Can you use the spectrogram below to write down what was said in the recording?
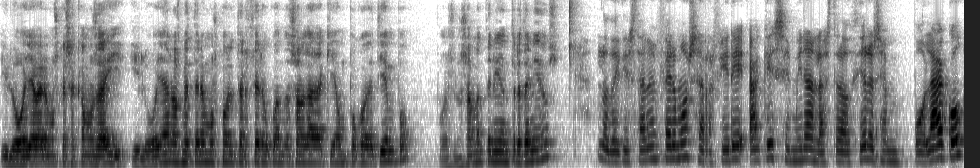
y luego ya veremos qué sacamos de ahí y luego ya nos meteremos con el tercero cuando salga de aquí a un poco de tiempo, pues nos ha mantenido entretenidos. Lo de que están enfermos se refiere a que se miran las traducciones en polaco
